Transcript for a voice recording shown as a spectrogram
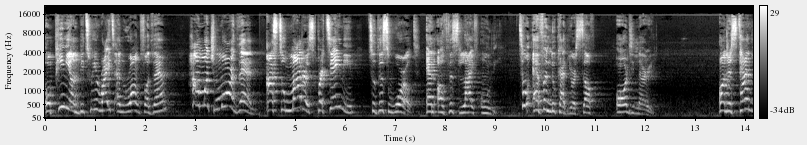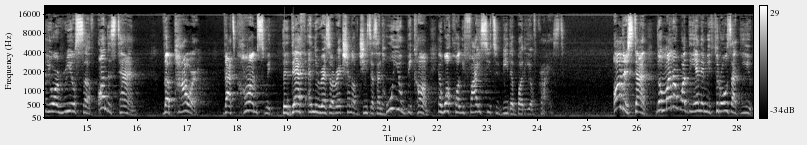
opinion between right and wrong for them? How much more then as to matters pertaining to this world and of this life only. Don't ever look at yourself ordinary. Understand your real self. Understand the power that comes with the death and the resurrection of Jesus and who you become and what qualifies you to be the body of Christ. Understand, no matter what the enemy throws at you,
